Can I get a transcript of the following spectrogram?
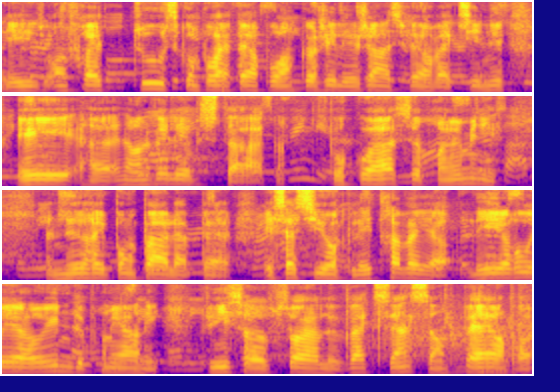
et on ferait tout ce qu'on pourrait faire pour encourager les gens à se faire vacciner et euh, enlever les obstacles. Pourquoi ce Premier ministre? Ne répond pas à l'appel et s'assure que les travailleurs, les héros et héroïnes de première ligne puissent recevoir le vaccin sans perdre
